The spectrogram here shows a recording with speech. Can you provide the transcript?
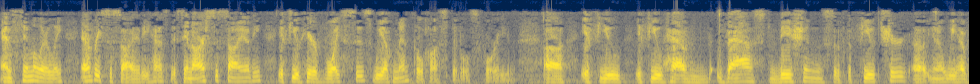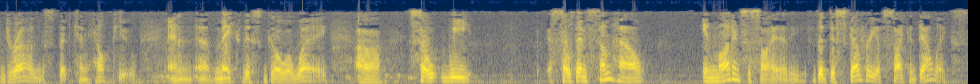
And similarly, every society has this. In our society, if you hear voices, we have mental hospitals for you. Uh, if you if you have vast of the future, uh, you know we have drugs that can help you and uh, make this go away. Uh, so we so then somehow in modern society the discovery of psychedelics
